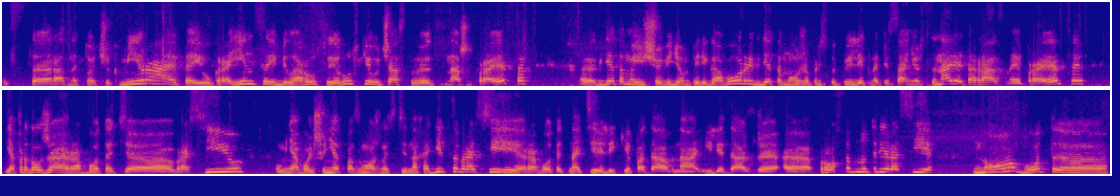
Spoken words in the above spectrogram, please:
с разных точек мира, это и украинцы, и белорусы, и русские участвуют в наших проектах. Э, где-то мы еще ведем переговоры, где-то мы уже приступили к написанию сценария. Это разные проекты. Я продолжаю работать э, в Россию. У меня больше нет возможности находиться в России, работать на телеке подавно или даже э, просто внутри России. Но вот, как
